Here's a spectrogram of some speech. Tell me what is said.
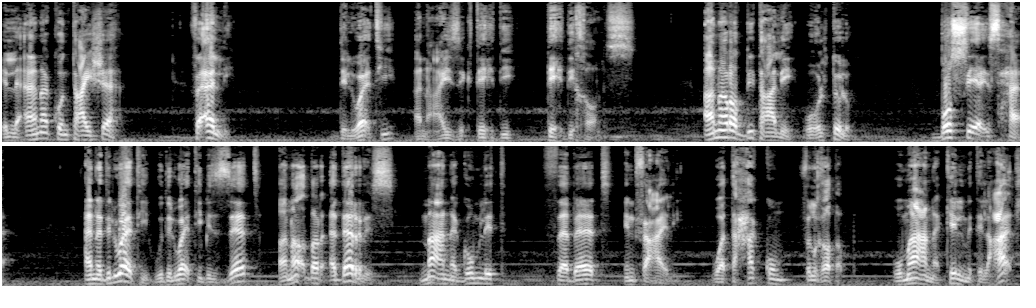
اللي أنا كنت عايشاها. فقال لي دلوقتي أنا عايزك تهدي تهدي خالص. أنا رديت عليه وقلت له بص يا إسحاق أنا دلوقتي ودلوقتي بالذات أنا أقدر أدرس معنى جملة ثبات انفعالي وتحكم في الغضب ومعنى كلمة العقل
